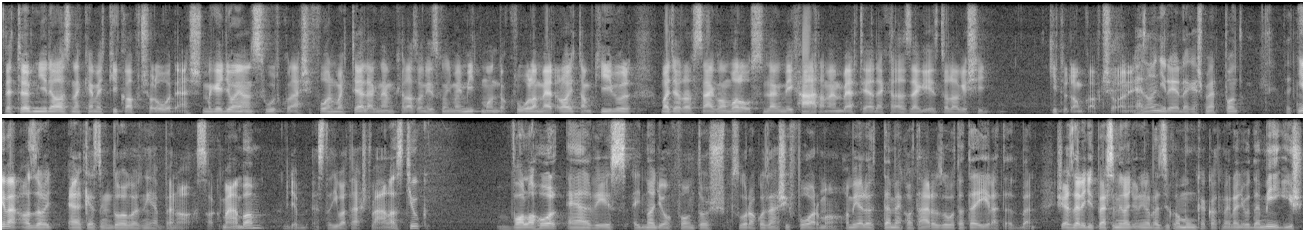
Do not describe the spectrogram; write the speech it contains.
de többnyire az nekem egy kikapcsolódás. Meg egy olyan szurkolási forma, hogy tényleg nem kell azon izgulni, hogy mit mondok róla, mert rajtam kívül Magyarországon valószínűleg még három embert érdekel az egész dolog, és így ki tudom kapcsolni. Ez annyira érdekes, mert pont, tehát nyilván azzal, hogy elkezdünk dolgozni ebben a szakmában, ugye ezt a hivatást választjuk, valahol elvész egy nagyon fontos szórakozási forma, ami előtte meghatározó volt a te életedben. És ezzel együtt persze mi nagyon élvezzük a munkákat, meg nagyon, de mégis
